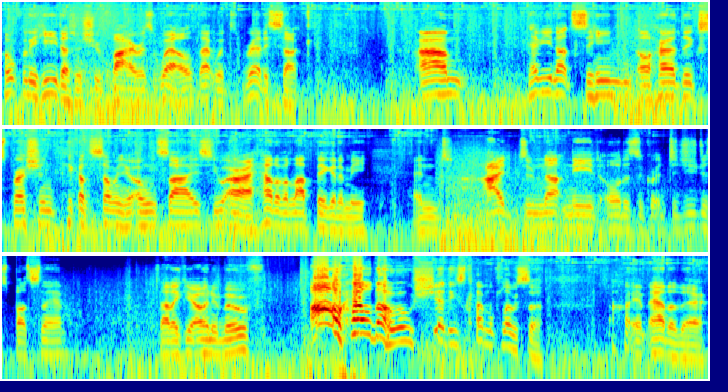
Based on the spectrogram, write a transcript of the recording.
Hopefully he doesn't shoot fire as well. That would really suck. Um, have you not seen or heard the expression, pick on someone your own size? You are a hell of a lot bigger than me. And I do not need all this... Did you just butt slam? Is that like your only move? Oh, hell no! Oh shit, he's coming closer. I am out of there.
